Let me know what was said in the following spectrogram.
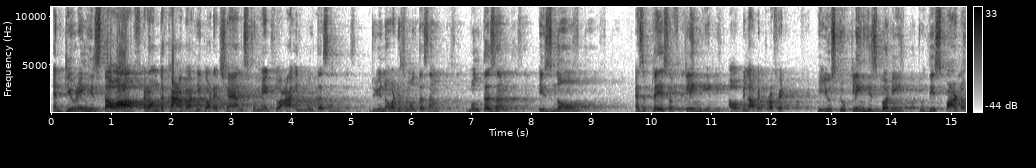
And during his tawaf around the Kaaba, he got a chance to make dua in Multazam. Do you know what is multazam? Multazam is known as a place of clinging. Our beloved Prophet, he used to cling his body to this part of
